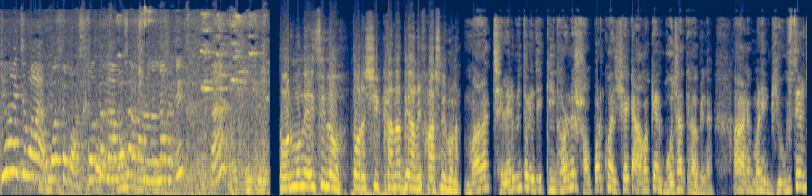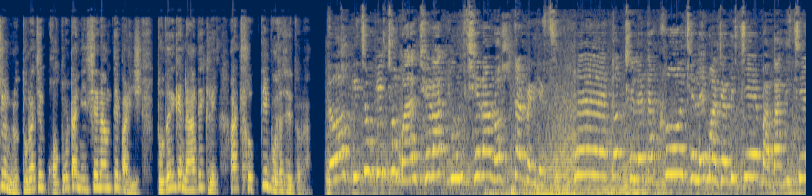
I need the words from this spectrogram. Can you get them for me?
কি হয়েছে বল? বস না বসা বানানো না খাটি হ্যাঁ? তোর মনে এই ছিল তোর শিক্ষা না দিয়ে আমি ফাঁস নিব না। মা ছেলের ভিতরে যে কি ধরনের সম্পর্ক হয় সেটা আমাকে আর বোঝাতে হবে না। আর মানে ভিউস এর জন্য তোরা যে কতটা নিচে নামতে পারিস তোদেরকে না দেখলে আর সত্যি বোঝা যেত না। কিছু কিছু বাল ছেঁড়া চুল ছেঁড়া রসটা বেরিয়েছে। দিচ্ছে বাবা দিচ্ছে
